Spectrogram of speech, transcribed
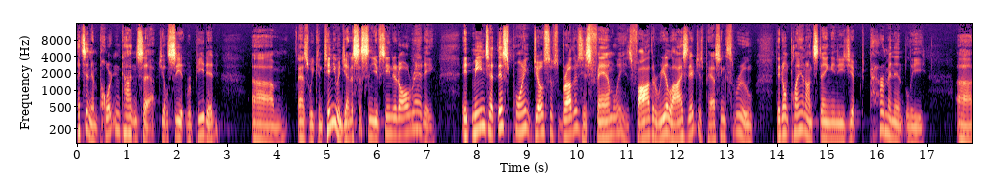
That's an important concept. You'll see it repeated um, as we continue in Genesis, and you've seen it already. It means at this point, Joseph's brothers, his family, his father realize they're just passing through. They don't plan on staying in Egypt permanently. Uh,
